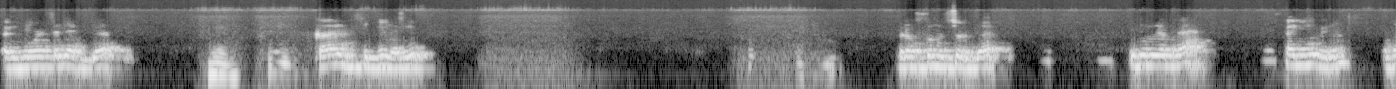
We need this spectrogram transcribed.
അതുപോലെ തന്നെ അടിക്കുക കാലിന്റെ മതി ഒരൊപ്പം വെച്ച് കൊടുക്കുക ഇത് നമ്മുടെ കയ്യിൽ വരും അപ്പൊ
